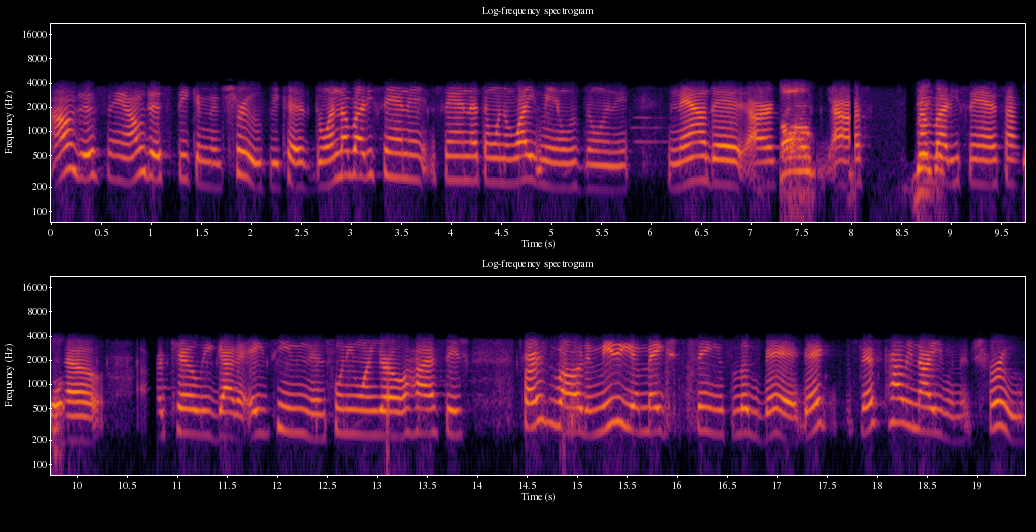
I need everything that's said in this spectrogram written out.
I'm just saying, I'm just speaking the truth because there wasn't nobody saying it, saying nothing when the white man was doing it. Now that our, um, our somebody saying something about R. Kelly got an 18 and 21 year old hostage. First of all, the media makes things look bad. That that's probably not even the truth.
